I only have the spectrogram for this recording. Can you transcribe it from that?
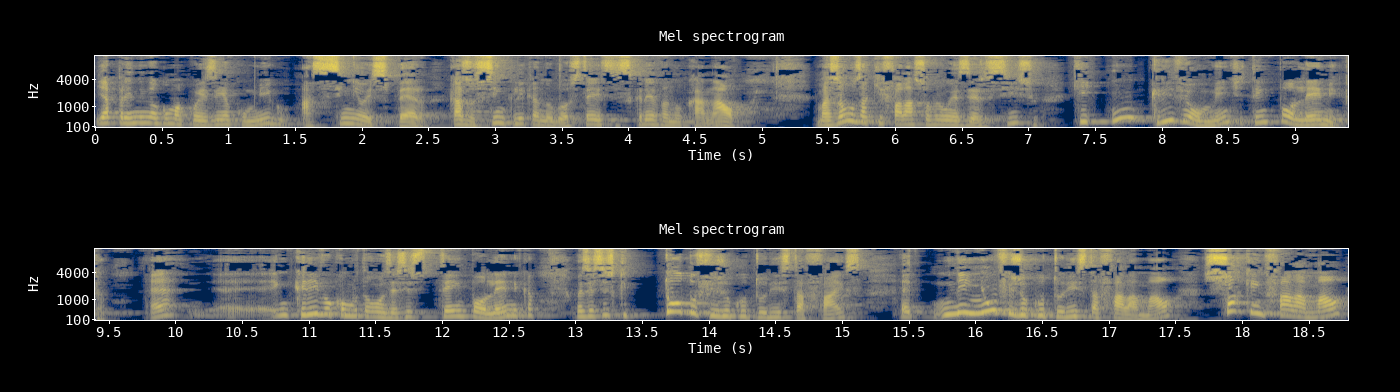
e aprendendo alguma coisinha comigo? Assim eu espero. Caso sim, clica no gostei, se inscreva no canal. Mas vamos aqui falar sobre um exercício que incrivelmente tem polêmica. É, é incrível como um exercício tem polêmica, um exercício que todo fisiculturista faz, é, nenhum fisiculturista fala mal, só quem fala mal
